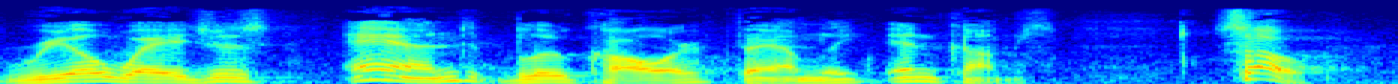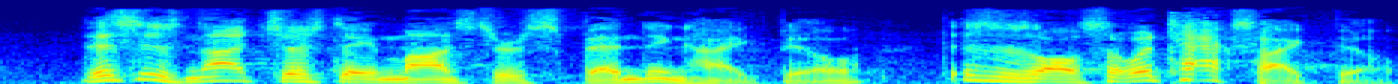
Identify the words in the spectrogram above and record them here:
real wages, and blue collar family incomes. So, this is not just a monster spending hike bill, this is also a tax hike bill.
